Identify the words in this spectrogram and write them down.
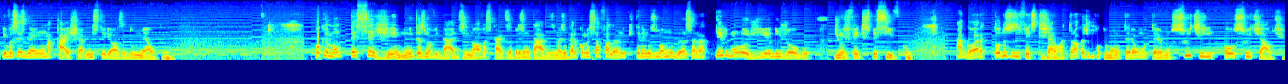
e vocês ganham uma caixa misteriosa do Melton. Pokémon TCG, muitas novidades e novas cartas apresentadas, mas eu quero começar falando que teremos uma mudança na termologia do jogo, de um efeito específico. Agora, todos os efeitos que geram a troca de um Pokémon terão o termo Switch In ou Switch Out.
